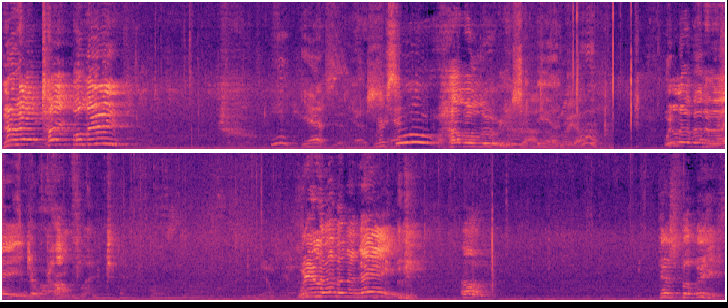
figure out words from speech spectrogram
Did that take belief? Yes. Yes. Woo, hallelujah. Hallelujah. We live in an age of conflict. We live in an age of disbelief,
